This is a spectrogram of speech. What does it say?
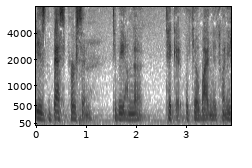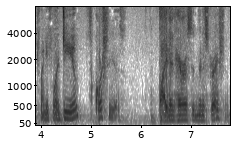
is the best person to be on the ticket with Joe Biden in 2024. Do you? Of course she is. The Biden Harris administration,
